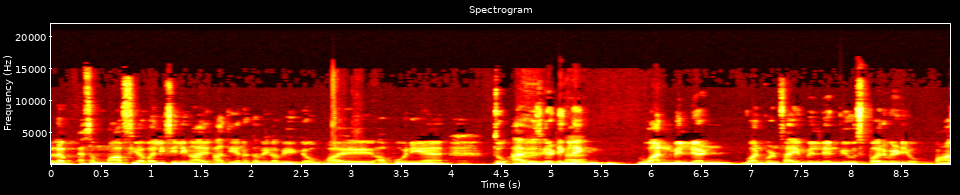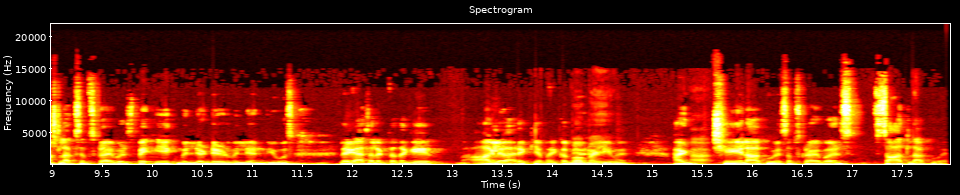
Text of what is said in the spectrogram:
मतलब ऐसा माफिया वाली फीलिंग आती है ना कभी कभी कि ओ भाई अपो नहीं है। तो I was getting. Like one million one point five million views पर वीडियो पाँच लाख सब्सक्राइबर्स पे एक मिलियन डेढ़ मिलियन व्यूज़ लाइक ऐसा लगता था कि आग लगा रखी है भाई कम्युनिटी में। एंड हाँ। छः लाख हुए सब्सक्राइबर्स सात लाख हुए।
